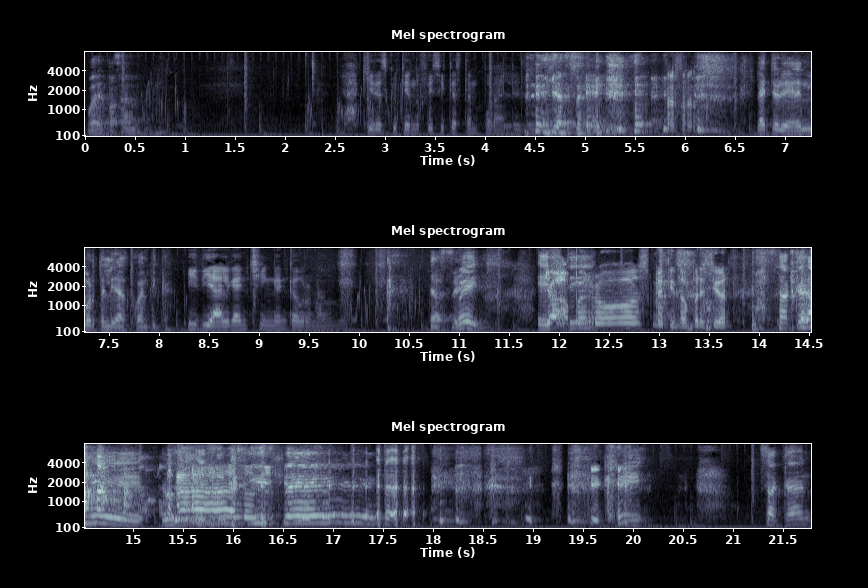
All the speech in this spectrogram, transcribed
Puede pasar. Aquí discutiendo físicas temporales. ya sé. La teoría de la inmortalidad cuántica. y Dialga en chinga encabronado. ¿no? Ya sé. Güey, Ya, Este, perros, metiendo presión. Sácale los Ah, lo dije. ¿Qué, qué? eh, sacan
